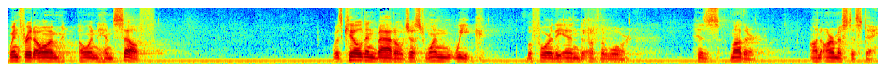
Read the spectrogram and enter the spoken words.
Wilfred Owen, Owen himself was killed in battle just one week before the end of the war. His mother, on Armistice Day,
